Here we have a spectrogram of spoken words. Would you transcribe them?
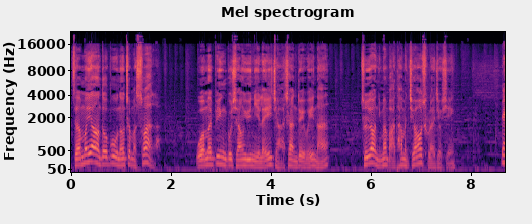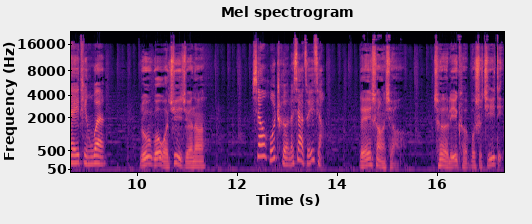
怎么样都不能这么算了，我们并不想与你雷甲战队为难，只要你们把他们交出来就行。雷霆问：“如果我拒绝呢？”萧虎扯了下嘴角：“雷上校，这里可不是基地，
